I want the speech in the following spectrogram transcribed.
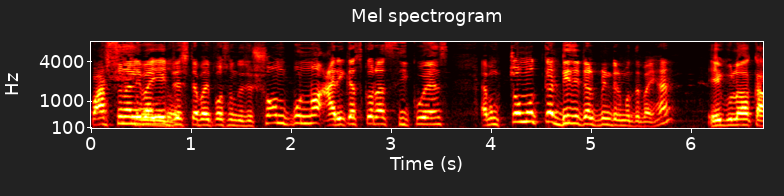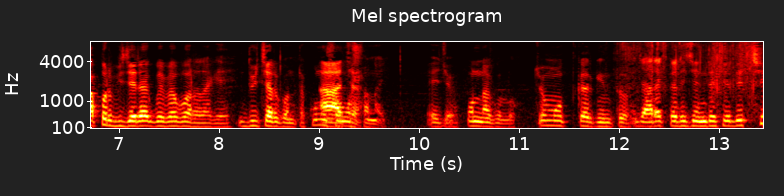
পার্সোনালি ভাই এই ড্রেসটা ভাই পছন্দ হয়েছে। সম্পূর্ণ আরি কাজ করা সিকোয়েন্স এবং চমৎকার ডিজিটাল প্রিন্টের মধ্যে ভাই হ্যাঁ? এইগুলা কাপড় ভিজে রাখবে ব্যবহারের আগে দুই চার ঘণ্টা কোনো আচ্ছা। সমস্যা নাই। এই যে অন্যগুলো। চমৎকার কিন্তু। যে আরেকটা ডিজাইন দেখিয়ে দিচ্ছি।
